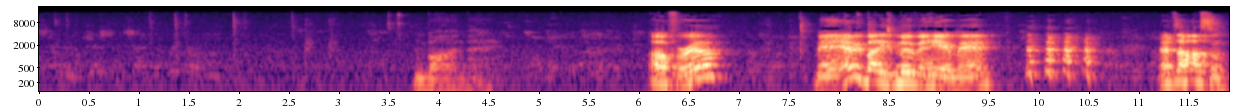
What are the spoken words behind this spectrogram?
Started just inside the free throw line. Bombay. Oh, for real? Man, everybody's moving here, man. That's awesome.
